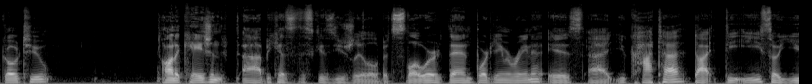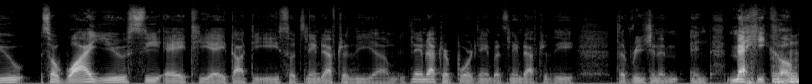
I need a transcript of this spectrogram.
go to on occasion, uh, because this is usually a little bit slower than Board Game Arena, is uh, yucata.de. So you so y u c a t a dot de. So it's named after the um, it's named after a board game, but it's named after the the region in, in Mexico.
